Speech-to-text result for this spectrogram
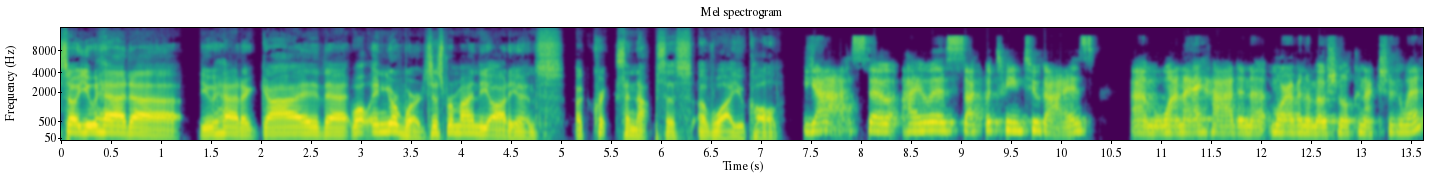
so you had uh, you had a guy that well, in your words, just remind the audience a quick synopsis of why you called. Yeah. So I was stuck between two guys. Um, one I had an, a, more of an emotional connection with,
